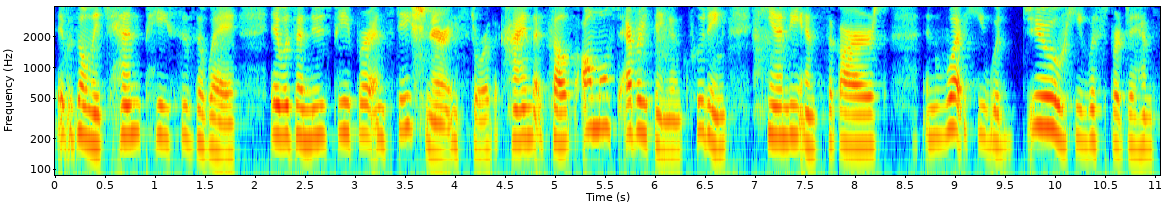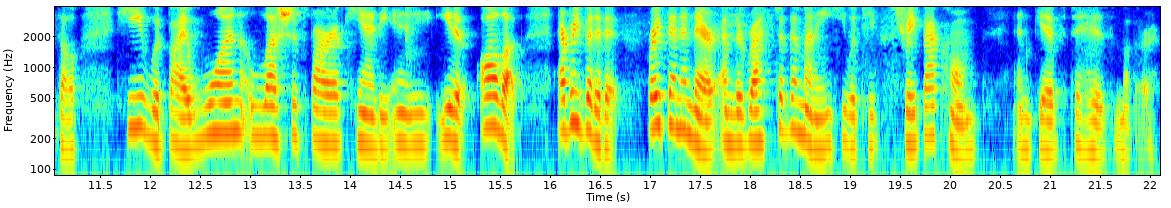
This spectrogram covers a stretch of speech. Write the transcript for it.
It was only 10 paces away. It was a newspaper and stationery store, the kind that sells almost everything, including candy and cigars. And what he would do, he whispered to himself. He would buy one luscious bar of candy and he'd eat it all up, every bit of it, right then and there. And the rest of the money he would take straight back home and give to his mother.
